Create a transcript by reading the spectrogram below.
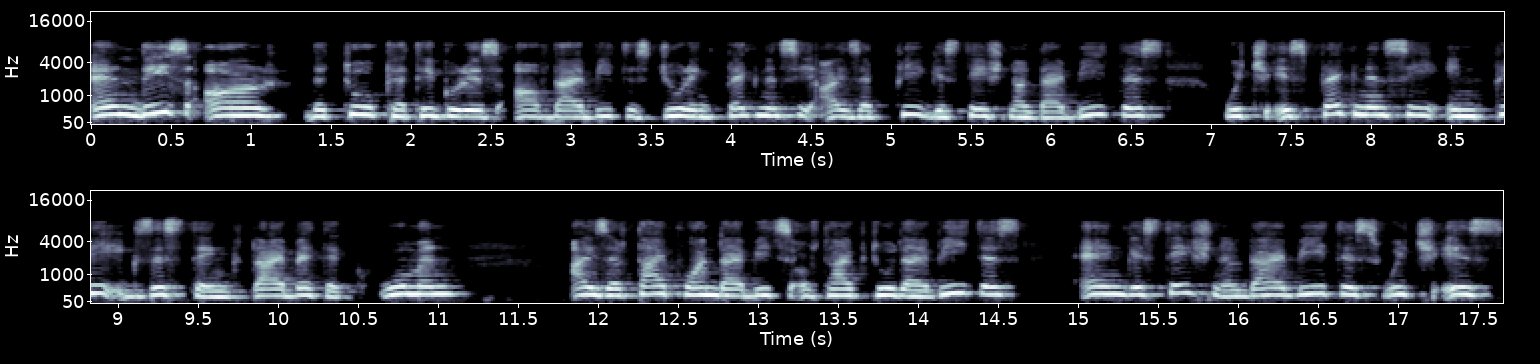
And these are the two categories of diabetes during pregnancy, either pre-gestational diabetes, which is pregnancy in pre-existing diabetic woman, either type 1 diabetes or type 2 diabetes, and gestational diabetes, which is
